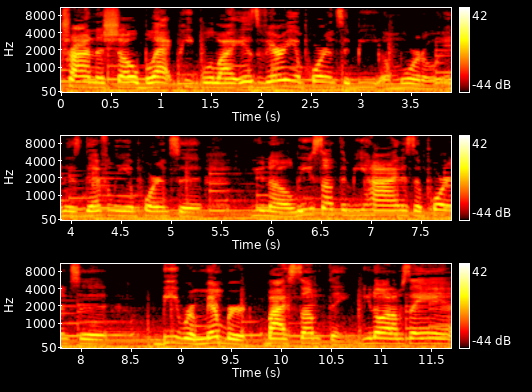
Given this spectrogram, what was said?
trying to show black people like it's very important to be immortal and it's definitely important to you know leave something behind. It's important to be remembered by something. You know what i'm saying?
